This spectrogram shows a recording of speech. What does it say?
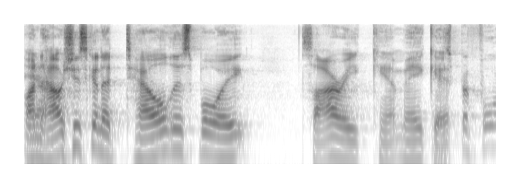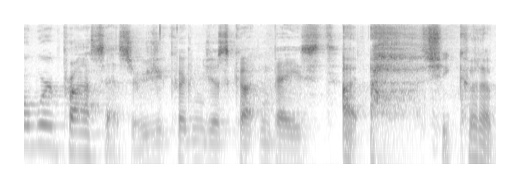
on how she's going to tell this boy, sorry, can't make it. It's it. before word processors. You couldn't just cut and paste. I, she could have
